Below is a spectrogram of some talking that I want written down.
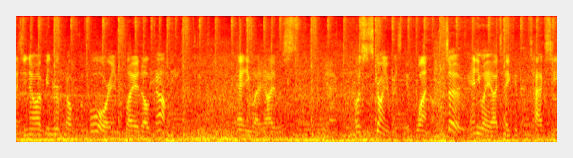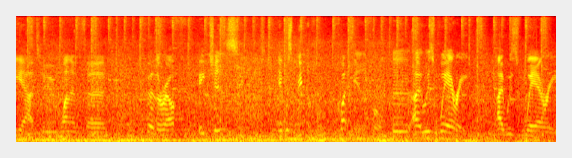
As you know, I've been ripped off before in Playa del Carmen. Anyway, I was, you know, I was just going to risk it. Why not? So anyway, I take a taxi out to one of the further off beaches. It was beautiful, quite beautiful. Uh, I was wary. I was wary.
